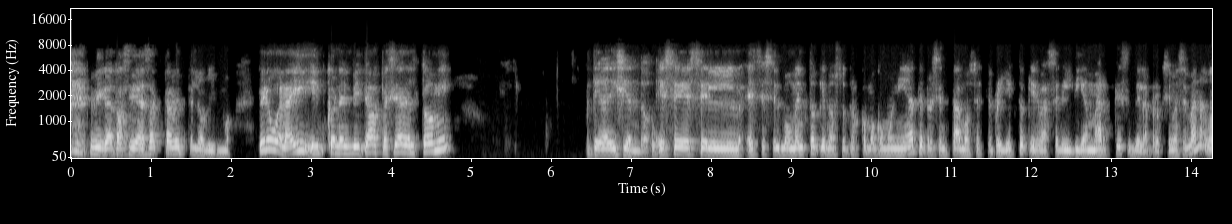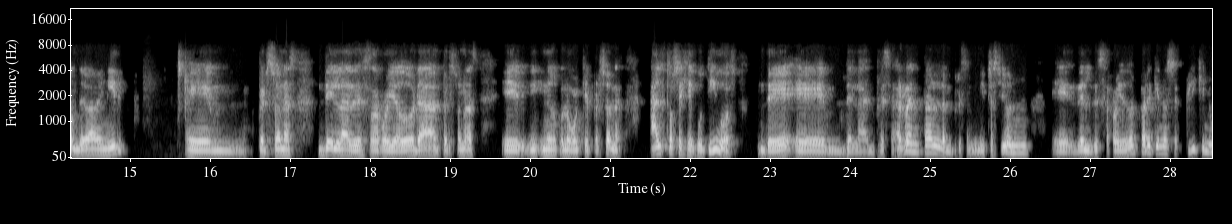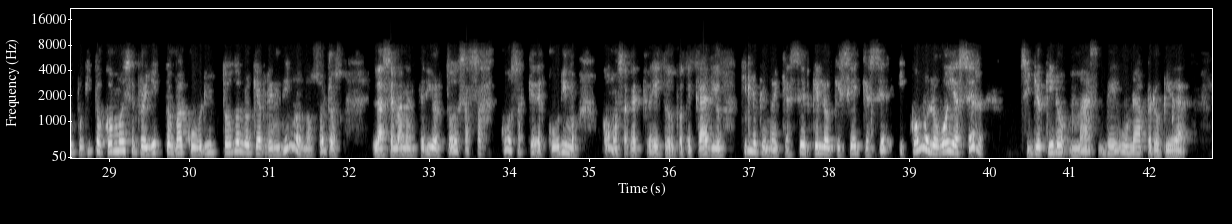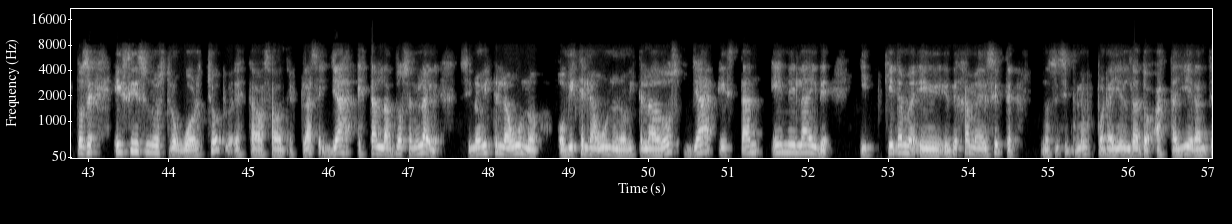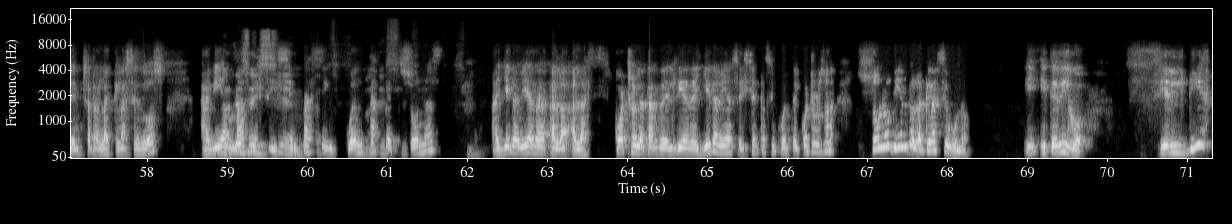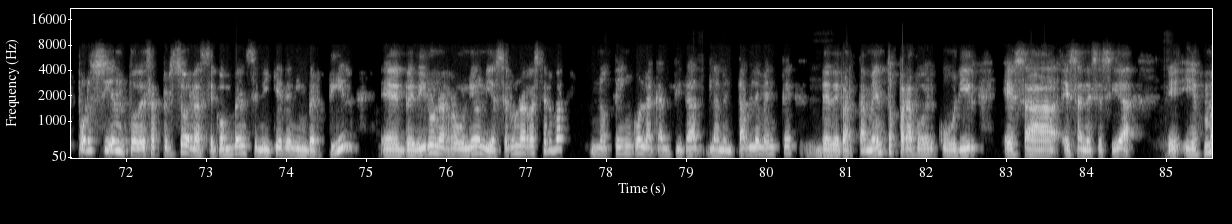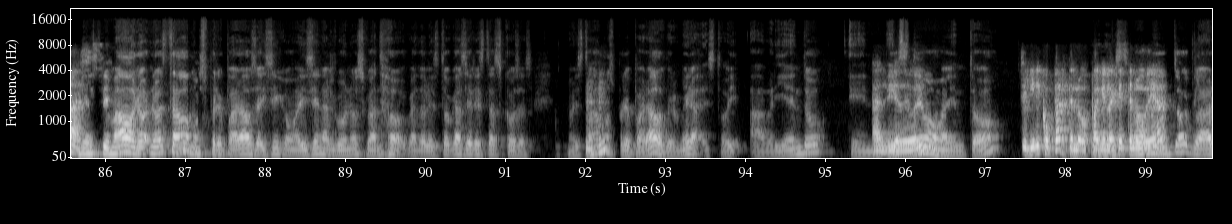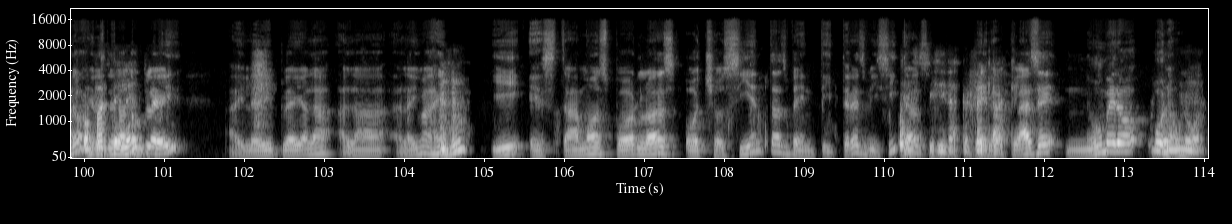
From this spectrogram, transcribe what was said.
Mi gato hacía exactamente lo mismo. Pero bueno, ahí con el invitado especial del Tommy, te va diciendo, ese es, el, ese es el momento que nosotros como comunidad te presentamos este proyecto que va a ser el día martes de la próxima semana, donde va a venir em, personas de la desarrolladora, personas, eh, y no, no, cualquier persona, altos ejecutivos de, em, de, la empresa de rental, la empresa de administración, eh, del desarrollador para que nos expliquen un poquito cómo ese proyecto va a cubrir todo lo que aprendimos nosotros la semana anterior, todas esas cosas que descubrimos, cómo sacar crédito hipotecario, qué es lo que no hay que hacer, qué es lo que sí hay que hacer y cómo lo voy a hacer si yo quiero más de una propiedad. Entonces, ese es nuestro workshop, está basado en tres clases, ya están las dos en el aire. Si no viste la uno o viste la uno y no viste la dos, ya están en el aire. Y eh, déjame decirte, no sé si tenemos por ahí el dato, hasta ayer, antes de entrar a la clase 2, había más de, 650 personas. Ayer habían, a, las 4 de la tarde del día de ayer, habían 654 personas solo viendo la clase 1. Y, te digo, Si el 10% de esas personas se convencen y quieren invertir, eh, pedir una reunión y hacer una reserva, no tengo la cantidad, lamentablemente, de departamentos para poder cubrir esa, esa necesidad. Eh, y es más. Mi estimado, no, no estábamos preparados, ahí sí, como dicen algunos cuando, cuando les toca hacer estas cosas, no estábamos preparados, pero mira, estoy abriendo en Al día este de hoy. momento. Si quieres, compártelo para que la este gente lo vea. momento, Claro, estoy Compártele. dando play. Ahí le di play a la, a la, a la imagen. Ujú. Y estamos por las 823 visitas Visitas, de perfecto. la clase número uno. Uno.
